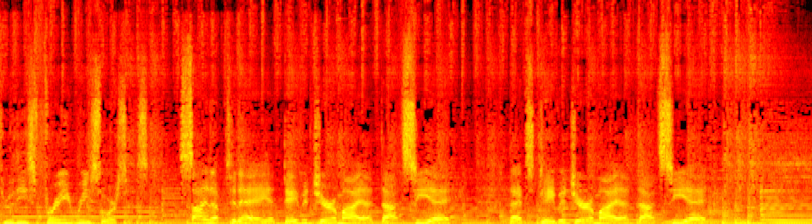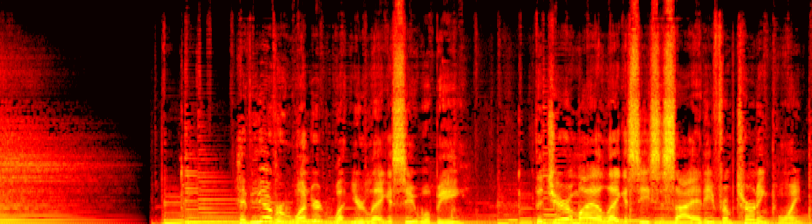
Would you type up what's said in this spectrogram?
through these free resources. Sign up today at davidjeremiah.ca. That's davidjeremiah.ca. Have you ever wondered what your legacy will be? The Jeremiah Legacy Society from Turning Point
